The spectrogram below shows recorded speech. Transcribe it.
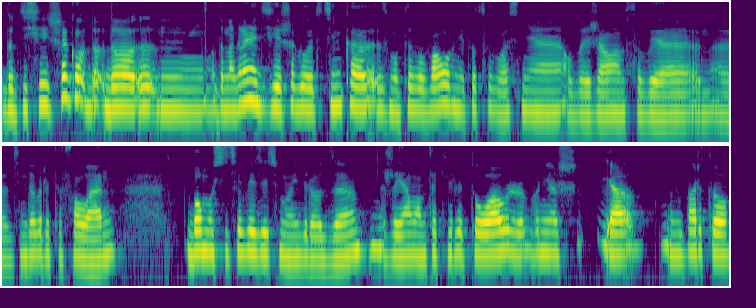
Do dzisiejszego, do, do, mm, do, nagrania dzisiejszego odcinka zmotywowało mnie to, co właśnie obejrzałam sobie Dzień Dobry TVN, bo musicie wiedzieć, moi drodzy, że ja mam taki rytuał, że ponieważ ja bardzo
